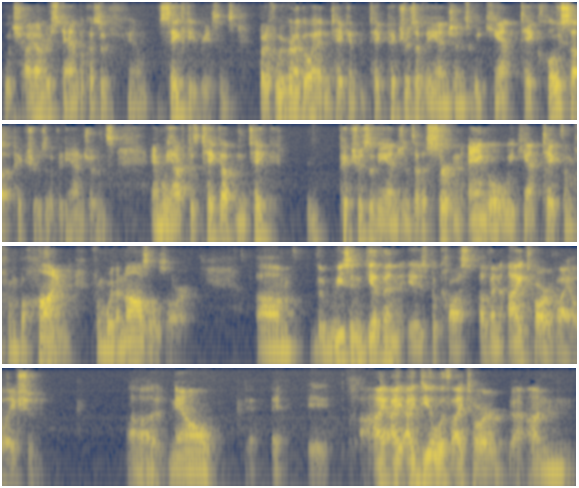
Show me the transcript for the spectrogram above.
which I understand because of you know safety reasons. But if we're going to go ahead and take take pictures of the engines, we can't take close-up pictures of the engines, and we have to take up and take pictures of the engines at a certain angle, we can't take them from behind, from where the nozzles are. Um, the reason given is because of an ITAR violation. Uh, now, I, I, I, deal with ITAR on,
